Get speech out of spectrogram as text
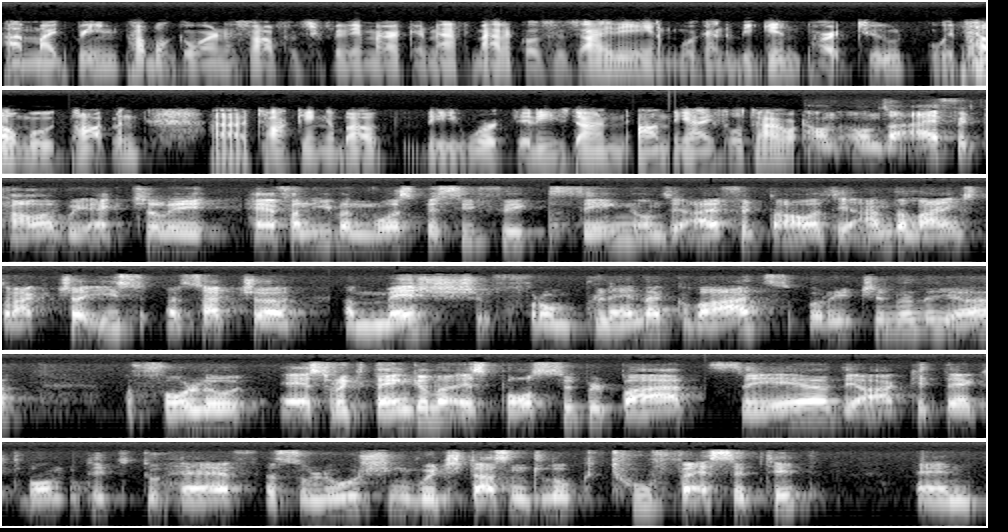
I'm Mike Green, Public Awareness Officer for the American Mathematical Society, and we're going to begin part two with Helmut Pottmann uh, talking about the work that he's done on the Eiffel Tower. On, on the Eiffel Tower, we actually have an even more specific thing. On the Eiffel Tower, the underlying structure is uh, such a, a mesh from planar quads originally, yeah, follow as rectangular as possible, but there the architect wanted to have a solution which doesn't look too faceted. And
